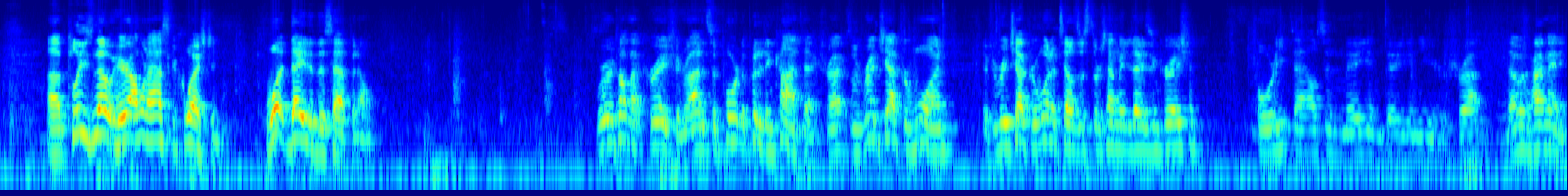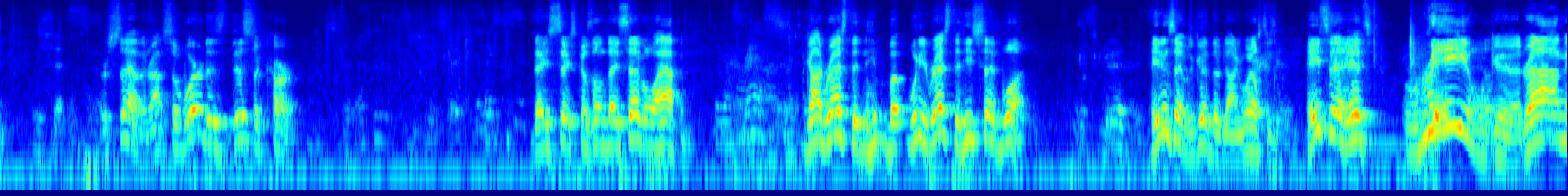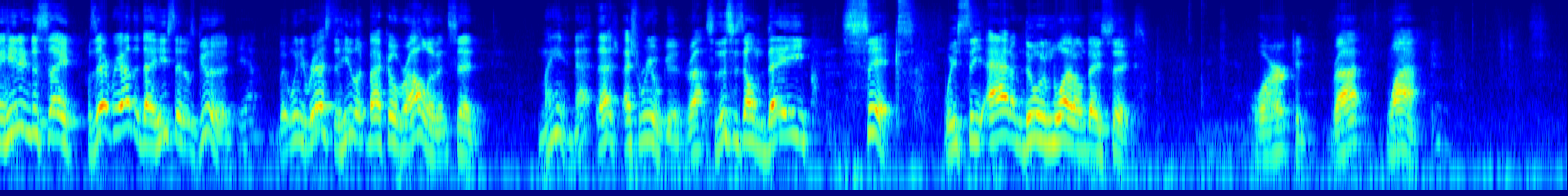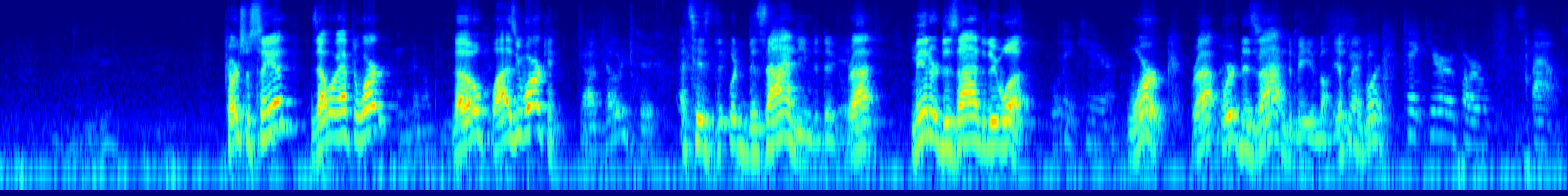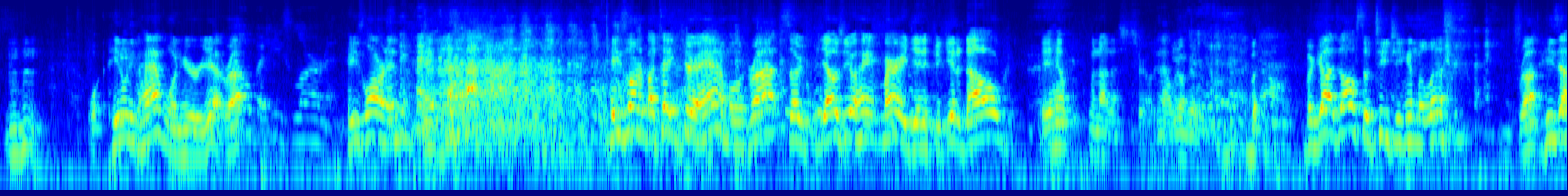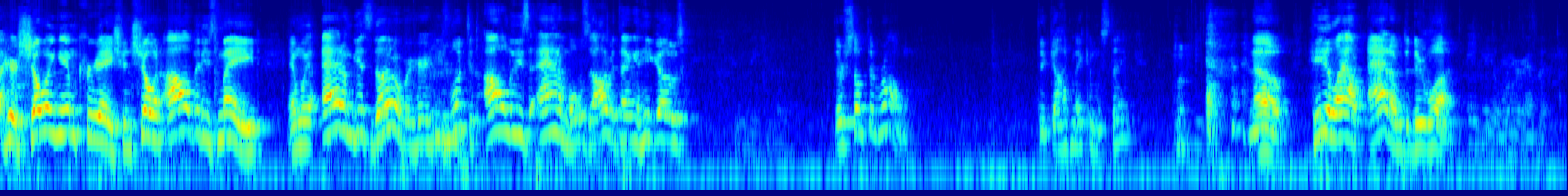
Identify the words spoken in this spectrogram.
Uh, please note here, I want to ask a question. What day did this happen on? We're going to talk about creation, right? It's important to put it in context, right? Because we've read chapter one. If you read chapter one, it tells us there's how many days in creation? Forty thousand million billion years, right? No, how many? There's seven, right? So where does this occur? Day six, because on day seven, what happened? God rested, but when He rested, He said what? It's good. He didn't say it was good though, Donnie. What else did He? He said it's real good, right? I mean, He didn't just say because every other day He said it was good. Yeah. But when He rested, He looked back over all of it and said, "Man, that, that that's real good, right?" So this is on day six. We see Adam doing what on day six? Working, right? Why? Curse of sin? Is that what we have to work? No. Why is he working? God told him to. That's his what designed him to do, right? Men are designed to do what? Take care. Work, right? We're designed to be involved. Yes, ma'am. Go ahead. Take care of our spouse. Mm-hmm. Well, he don't even have one here yet, right? No, but he's learning. He's learning. he's learning by taking care of animals, right? So those of you ain't married yet, if you get a dog, it helps. Well, not necessarily. No, we don't go. But but God's also teaching him a lesson. Right? He's out here showing him creation, showing all that he's made. And when Adam gets done over here, he's looked at all these animals, all everything, and he goes, There's something wrong. Did God make a mistake? no. He allowed Adam to do what?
